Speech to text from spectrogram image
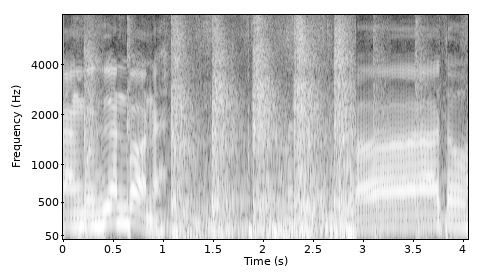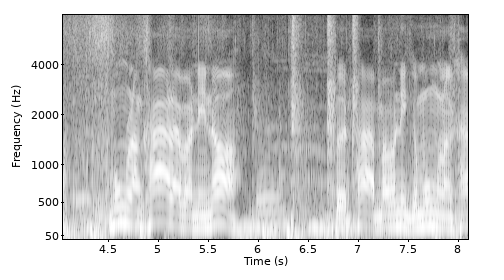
นั่งบนเฮือนบ่น่ะปาโตมุ้งหลังคาอะไรบัดนี้เนาะเปิดภาพมาวันนี้ก็มุ้งหลังคา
